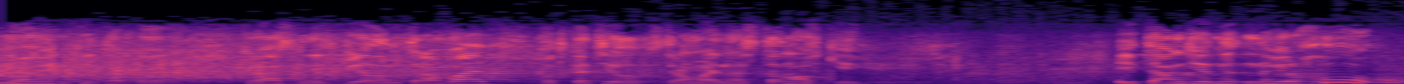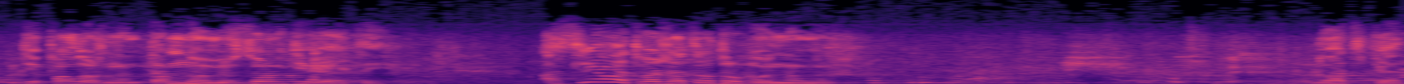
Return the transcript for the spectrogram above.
Новенький такой красный с белым трамвай подкатил к трамвайной остановке. И там, где на- наверху, где положено, там номер 49. А слева от вожатого другой номер. 25.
